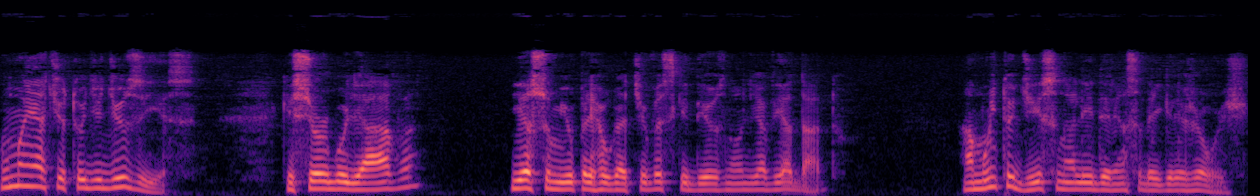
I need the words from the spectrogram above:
Uma é a atitude de Uzias, que se orgulhava e assumiu prerrogativas que Deus não lhe havia dado. Há muito disso na liderança da igreja hoje.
